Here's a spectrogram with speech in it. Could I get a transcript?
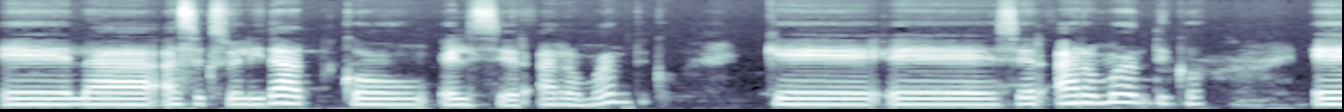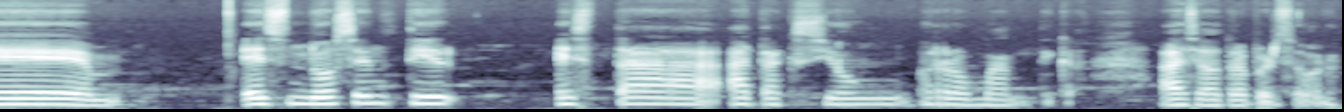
eh, la asexualidad con el ser aromántico. que eh, ser aromántico eh, es no sentir esta atracción romántica hacia otra persona.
